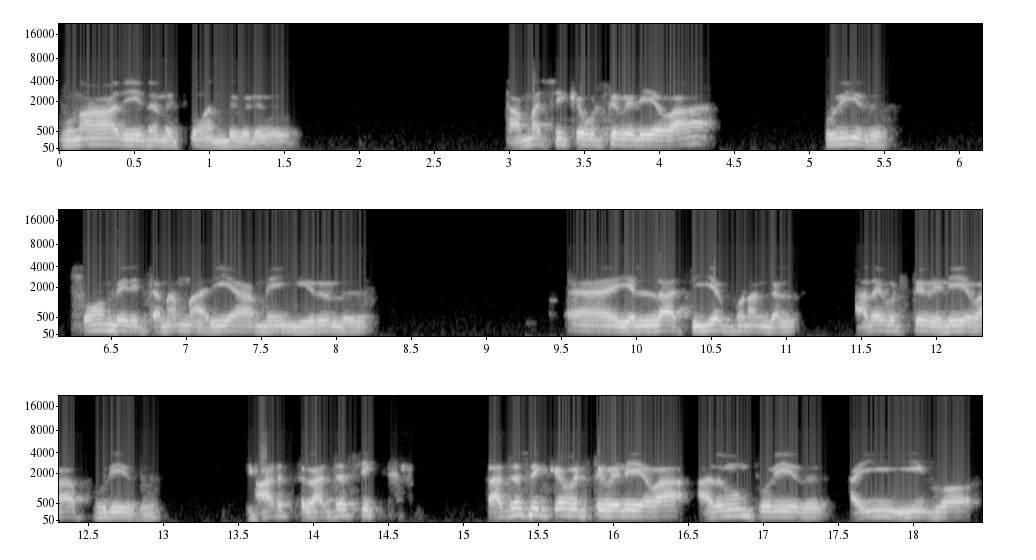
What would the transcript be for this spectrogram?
குணாதீதனுக்கு வந்து விடுது. தமசிக்க விட்டு வெளியே வா. புரியுது. சோம்பேறித்தனம் அறியாமை இருள் அஹ் எல்லா தீய குணங்கள் அதை விட்டு வெளியே வா. புரியுது. அடுத்து ரஜசிக். ரஜசிக்க விட்டு வெளியே வா. அதுவும் புரியுது. ஐ ஈகோ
